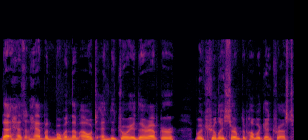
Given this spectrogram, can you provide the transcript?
That hasn't happened. Moving them out and DeJoy thereafter would truly serve the public interest.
